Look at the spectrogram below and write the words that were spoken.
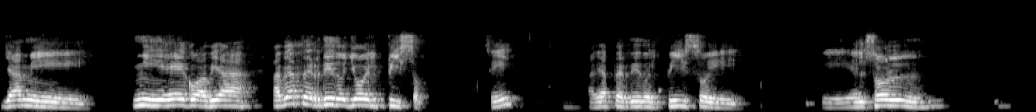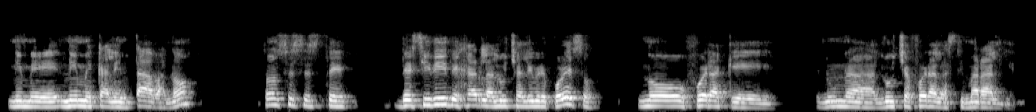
Ya mi, mi ego había, había perdido yo el piso, ¿sí? Había perdido el piso y, el sol ni me, ni me calentaba, ¿no? Entonces, este, decidí dejar la lucha libre por eso, no fuera que en una lucha fuera a lastimar a alguien,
